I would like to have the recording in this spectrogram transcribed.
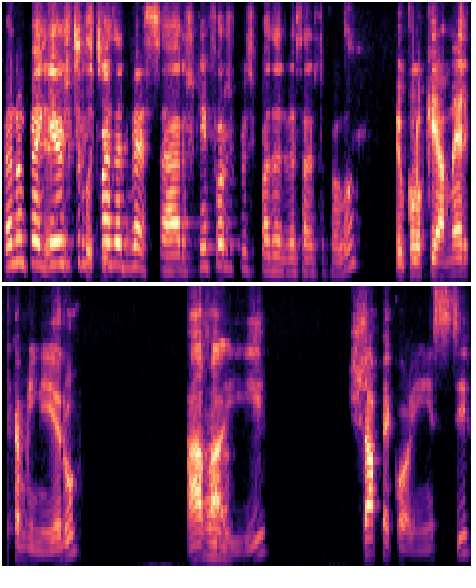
Eu não peguei os discutir. principais adversários. Quem foram os principais adversários que tu falou? Eu coloquei América Mineiro, Havaí, ah. Chapecoense,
